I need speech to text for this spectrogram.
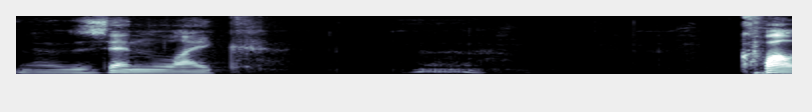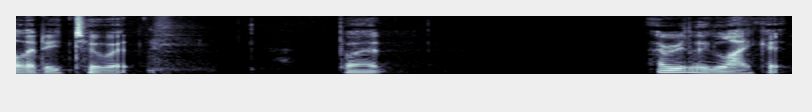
you know, Zen-like uh, quality to it. But I really like it.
